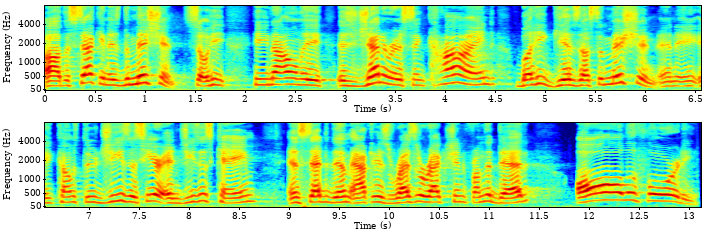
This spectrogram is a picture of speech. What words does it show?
Uh, the second is the mission. So he, he not only is generous and kind, but he gives us a mission. And it, it comes through Jesus here. And Jesus came and said to them after his resurrection from the dead, all authority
